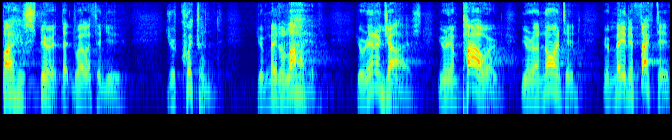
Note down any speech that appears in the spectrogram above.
by his spirit that dwelleth in you. You're quickened, you're made alive, you're energized, you're empowered, you're anointed, you're made effective.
